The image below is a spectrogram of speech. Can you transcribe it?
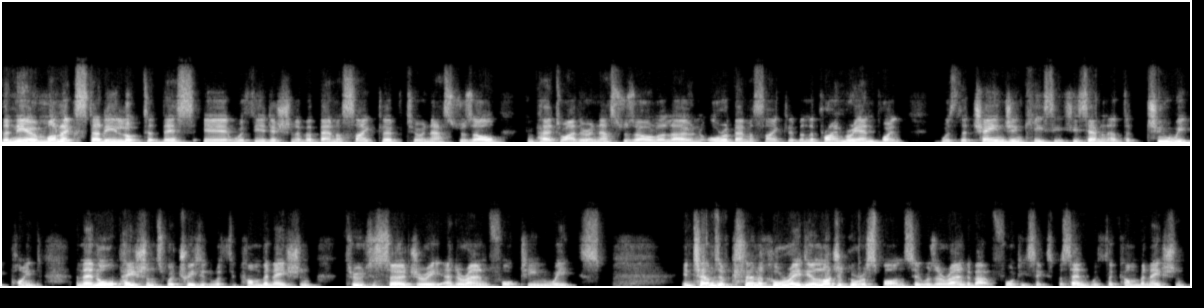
The NeoMonarch study looked at this eh, with the addition of abemaciclib to anastrozole compared to either anastrozole alone or abemaciclib. And the primary endpoint was the change in Ki67 at the two week point, and then all patients were treated with the combination through to surgery at around 14 weeks. In terms of clinical radiological response, it was around about 46% with the combination.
